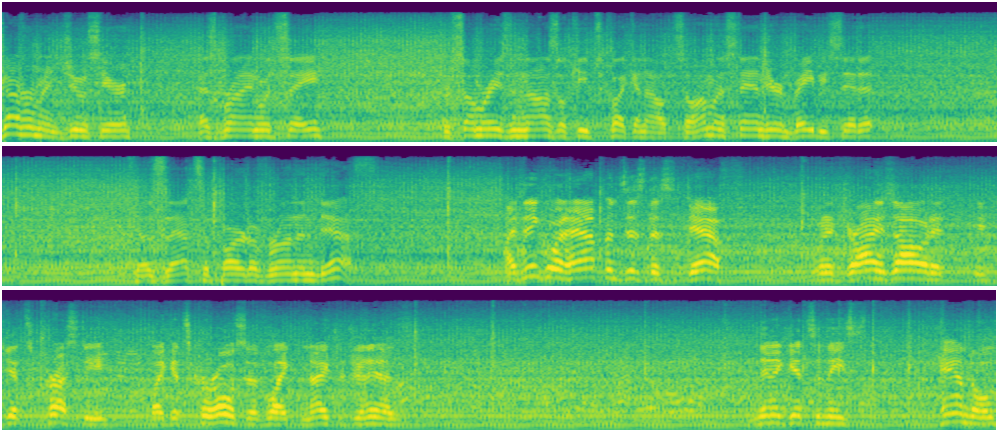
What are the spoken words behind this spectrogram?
government juice here, as Brian would say. For some reason, nozzle keeps clicking out. So I'm gonna stand here and babysit it because that's a part of running DEF. I think what happens is this DEF, when it dries out, it, it gets crusty, like it's corrosive, like nitrogen is. And then it gets in these handles.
